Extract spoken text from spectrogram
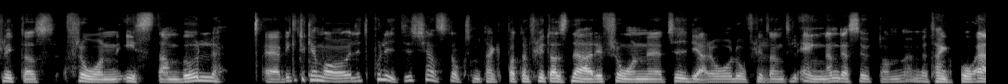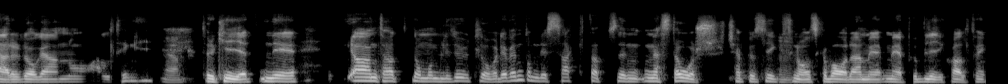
flyttas från Istanbul, eh, vilket kan vara lite politiskt känsligt också med tanke på att den flyttades därifrån tidigare och då flyttade mm. den till England dessutom med tanke på Erdogan och allting i ja. Turkiet. Jag antar att de har blivit utlovade. Jag vet inte om det är sagt att nästa års Champions League-final mm. ska vara där med, med publik och allting.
